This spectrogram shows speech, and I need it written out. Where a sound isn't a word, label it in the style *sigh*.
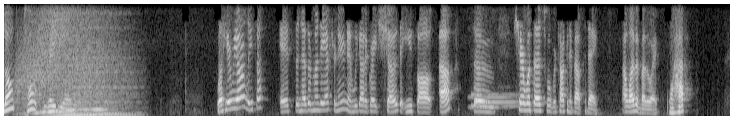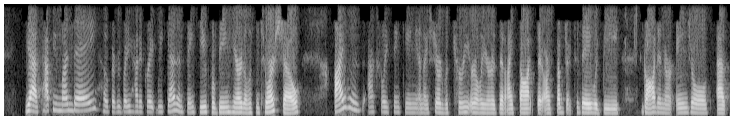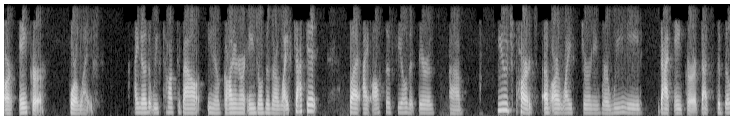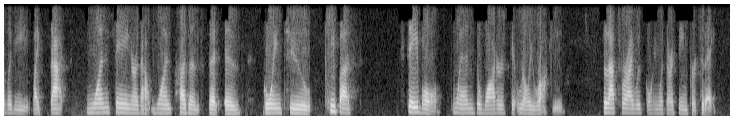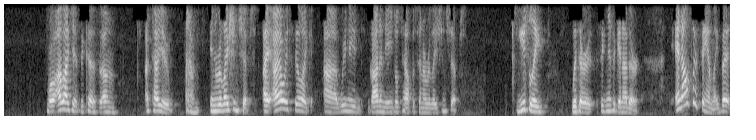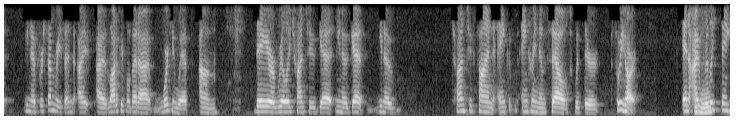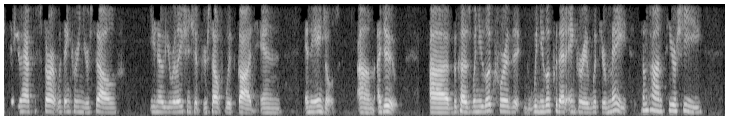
Blog Talk Radio. Well, here we are, Lisa. It's another Monday afternoon, and we got a great show that you thought up. So share with us what we're talking about today. I love it, by the way. Well, hap- yes, happy Monday. Hope everybody had a great weekend, and thank you for being here to listen to our show. I was actually thinking, and I shared with Turi earlier, that I thought that our subject today would be God and our angels as our anchor for life. I know that we've talked about, you know, God and our angels as our life jacket, but I also feel that there's a huge part of our life journey where we need that anchor, that stability, like that one thing or that one presence that is going to keep us stable when the waters get really rocky. So that's where I was going with our theme for today. Well, I like it because um, I tell you, *clears throat* in relationships, I, I always feel like uh, we need God and the angels to help us in our relationships. Usually with our significant other, and also family. But you know, for some reason, I, I a lot of people that I'm working with, um, they are really trying to get you know get you know trying to find anchor, anchoring themselves with their sweetheart and mm-hmm. I really think that you have to start with anchoring yourself, you know, your relationship yourself with God and and the angels. Um, I do. Uh, because when you look for the when you look for that anchor with your mate, sometimes he or she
